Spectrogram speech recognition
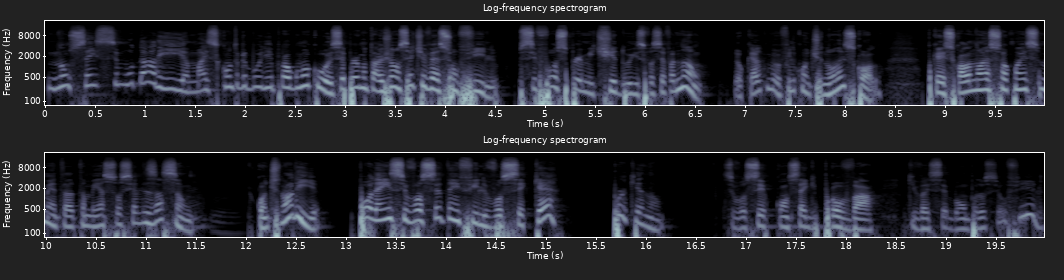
Não sei se mudaria, mas contribuiria para alguma coisa. Você perguntar, João, se você tivesse um filho, se fosse permitido isso, você fala, não, eu quero que meu filho continue na escola. Porque a escola não é só conhecimento, ela também é socialização. Continuaria. Porém, se você tem filho você quer, por que não? Se você consegue provar que vai ser bom para o seu filho,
